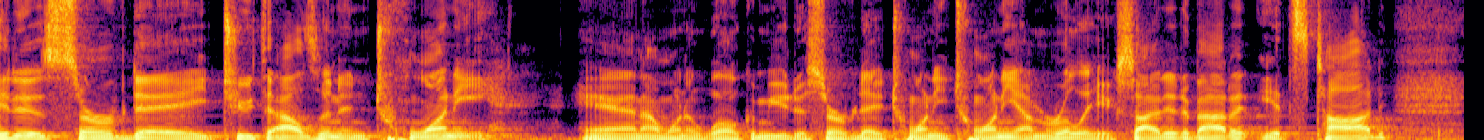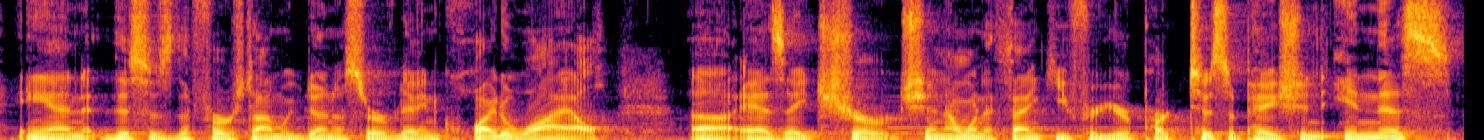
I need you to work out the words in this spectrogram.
It is Serve Day 2020, and I want to welcome you to Serve Day 2020. I'm really excited about it. It's Todd, and this is the first time we've done a Serve Day in quite a while uh, as a church, and I want to thank you for your participation in this.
